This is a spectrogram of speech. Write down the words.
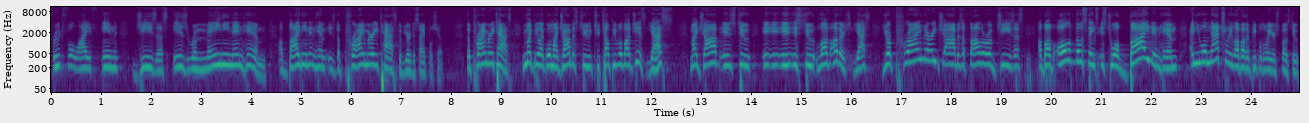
fruitful life in Jesus is remaining in him. Abiding in him is the primary task of your discipleship. The primary task. You might be like, well, my job is to, to tell people about Jesus. Yes. My job is to, is to love others. Yes. Your primary job as a follower of Jesus, above all of those things, is to abide in Him, and you will naturally love other people the way you're supposed to.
